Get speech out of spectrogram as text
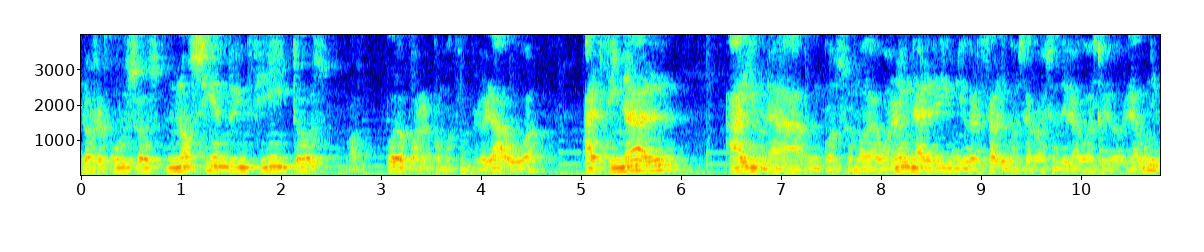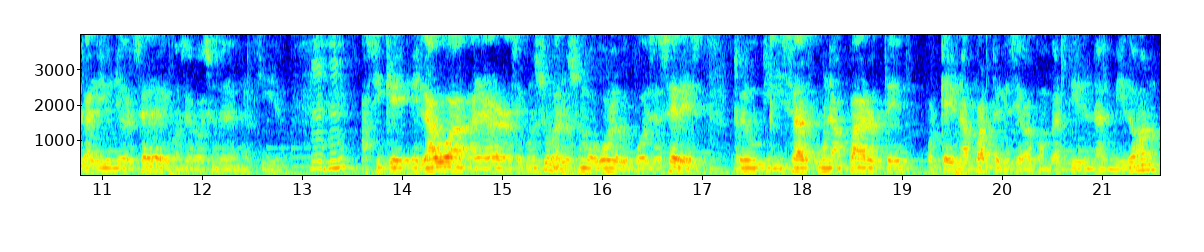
los recursos, no siendo infinitos, puedo poner como ejemplo el agua, al final hay una, un consumo de agua, no hay una ley universal de conservación del agua, la única ley universal es de conservación de la energía. Así que el agua a la larga se consume, lo sumo vos lo que podés hacer es reutilizar una parte, porque hay una parte que se va a convertir en almidón,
